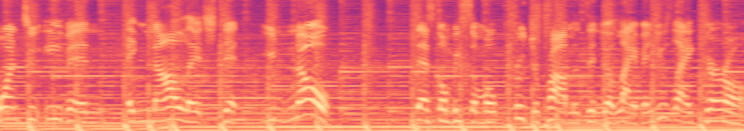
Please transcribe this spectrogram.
want to even acknowledge that you know there's gonna be some more future problems in your life. And you like, girl,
